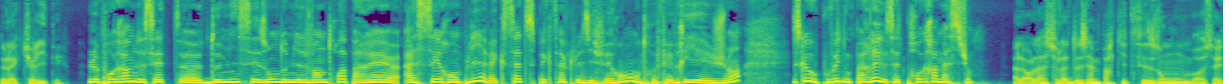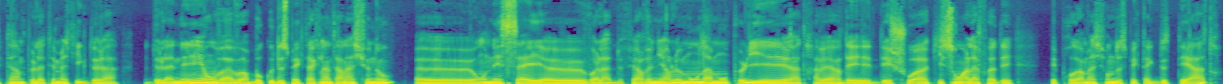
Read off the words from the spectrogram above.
de l'actualité. Le programme de cette demi-saison 2023 paraît assez rempli avec sept spectacles différents entre mhm. février et juin. Est-ce que vous pouvez nous parler de cette programmation? Alors là, sur la deuxième partie de saison, ça a été un peu la thématique de la de l'année. On va avoir beaucoup de spectacles internationaux. Euh, on essaye euh, voilà, de faire venir le monde à Montpellier à travers des, choix qui sont à la fois des, programmations de spectacles de théâtre,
